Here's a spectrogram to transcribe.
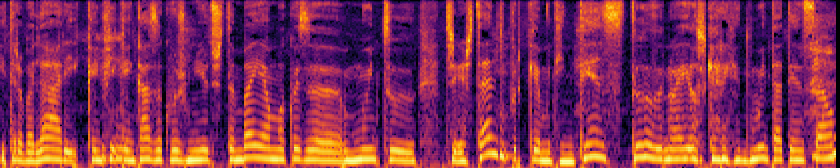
e trabalhar, e quem fica em casa com os miúdos também é uma coisa muito desgastante, porque é muito intenso tudo, não é? Eles querem muita atenção.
